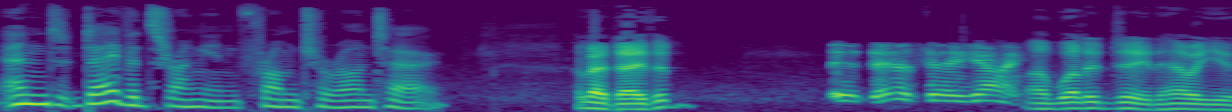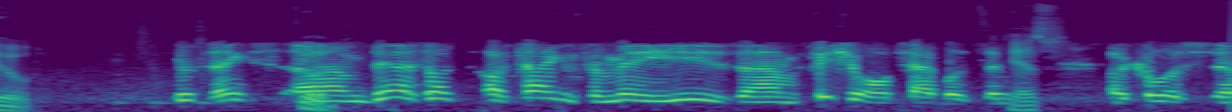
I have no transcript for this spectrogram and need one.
And David's rung in from Toronto. Hello, David. Yeah, Dennis, how are you going? I'm well indeed. How are you? Good, thanks. Good. Um, Dennis, I've, I've taken for many years um, fish oil tablets, and Yes. of course, uh,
